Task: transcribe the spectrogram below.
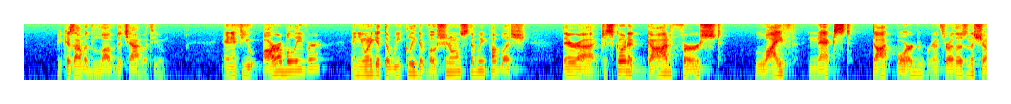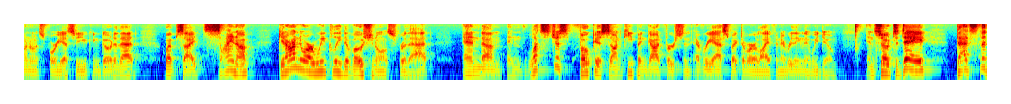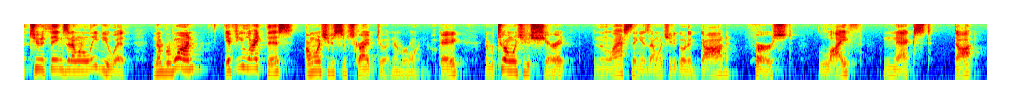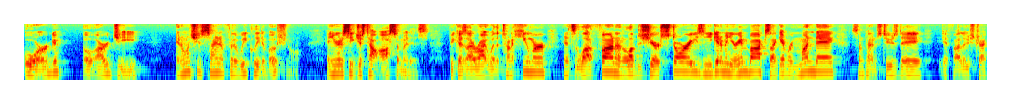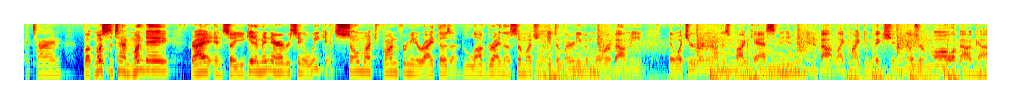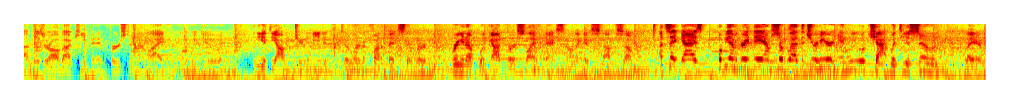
because I would love to chat with you. And if you are a believer and you want to get the weekly devotionals that we publish, there uh, just go to godfirstlifenext.org. We're going to throw those in the show notes for you so you can go to that website, sign up, get onto our weekly devotionals for that. And, um, and let's just focus on keeping God first in every aspect of our life and everything that we do. And so today, that's the two things that I want to leave you with. Number one, if you like this, I want you to subscribe to it. Number one, okay? Number two, I want you to share it. And then the last thing is, I want you to go to godfirstlifenext.org, O R G, and I want you to sign up for the weekly devotional. And you're going to see just how awesome it is because I write with a ton of humor and it's a lot of fun and I love to share stories and you get them in your inbox like every Monday, sometimes Tuesday if I lose track of time, but most of the time Monday, right? And so you get them in there every single week and it's so much fun for me to write those. I've loved writing those so much you get to learn even more about me than what you're learning on this podcast and, and, and, about like my conviction. And those are all about god. Those are all about keeping him first in my life and what we do. And, and you get the opportunity to, to learn the fun bits that we're bringing up with god first life next and all that good stuff. So that's it guys. Hope you have a great day. I'm so glad that you're here and we will chat with you soon. Later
